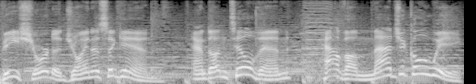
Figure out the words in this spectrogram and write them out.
Be sure to join us again. And until then, have a magical week.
